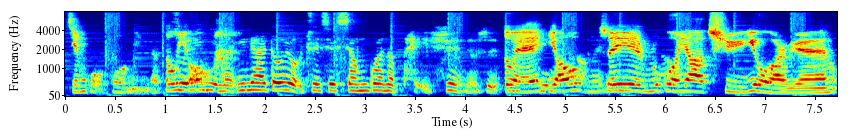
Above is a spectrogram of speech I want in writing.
坚果过敏的都有。你们应该都有这些相关的培训，就是对有。所以如果要去幼儿园。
